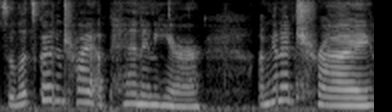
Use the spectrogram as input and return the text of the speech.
So let's go ahead and try a pen in here. I'm gonna try,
